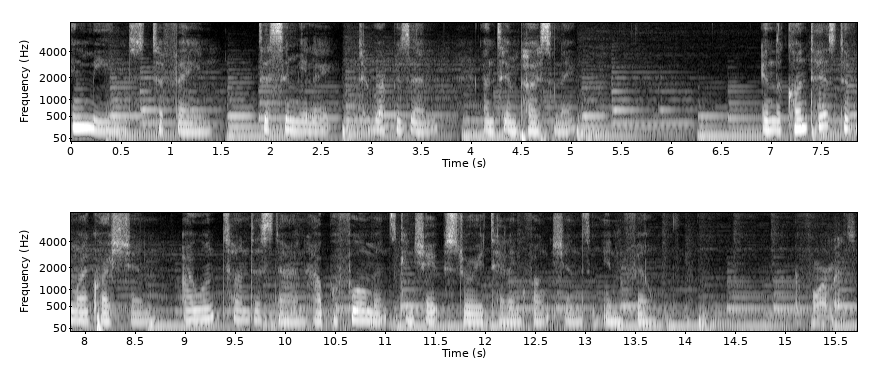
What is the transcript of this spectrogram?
Means to feign, to simulate, to represent, and to impersonate. In the context of my question, I want to understand how performance can shape storytelling functions in film. Performance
